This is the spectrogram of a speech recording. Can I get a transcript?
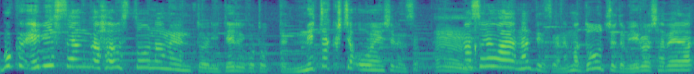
僕、エビスさんがハウストーナメントに出ることってめちゃくちゃ応援してるんですよ。うん、まあそれは、なんていうんですかね、まあ道中でもいろいろ喋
